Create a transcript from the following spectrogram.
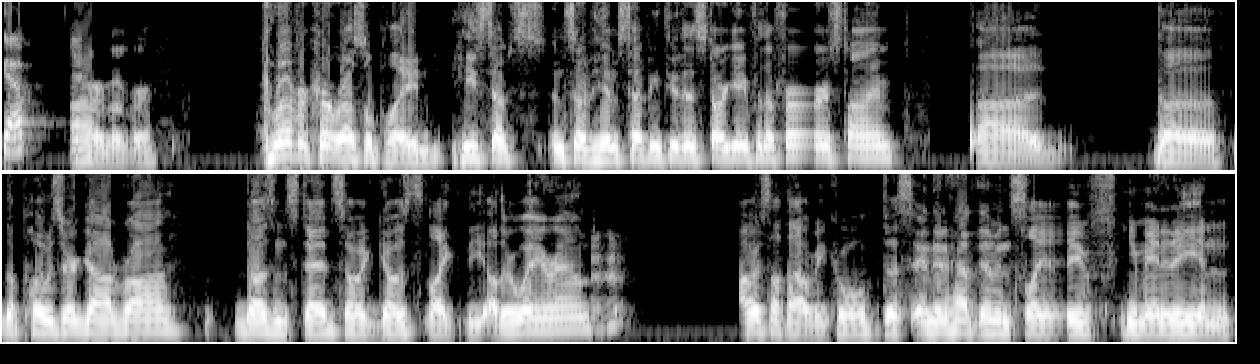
Yep. I don't remember. Whoever Kurt Russell played, he steps instead of him stepping through the Stargate for the first time, uh the the poser god Ra does instead, so it goes like the other way around. hmm I always thought that would be cool. Just and then have them enslave humanity and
